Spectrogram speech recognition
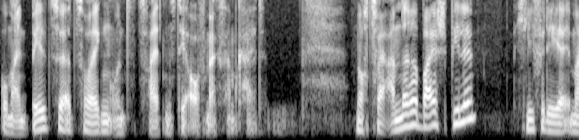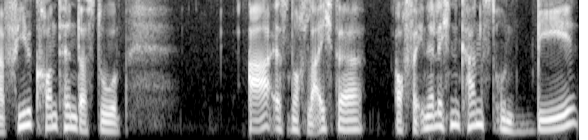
um ein Bild zu erzeugen und zweitens die Aufmerksamkeit. Noch zwei andere Beispiele. Ich liefere dir ja immer viel Content, dass du A, es noch leichter auch verinnerlichen kannst und B,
